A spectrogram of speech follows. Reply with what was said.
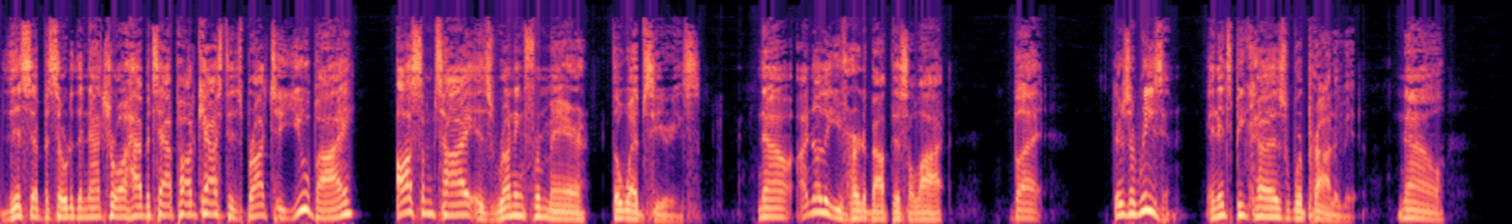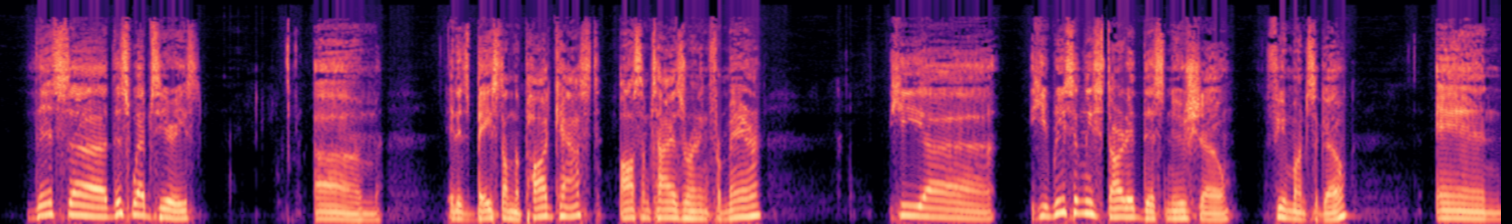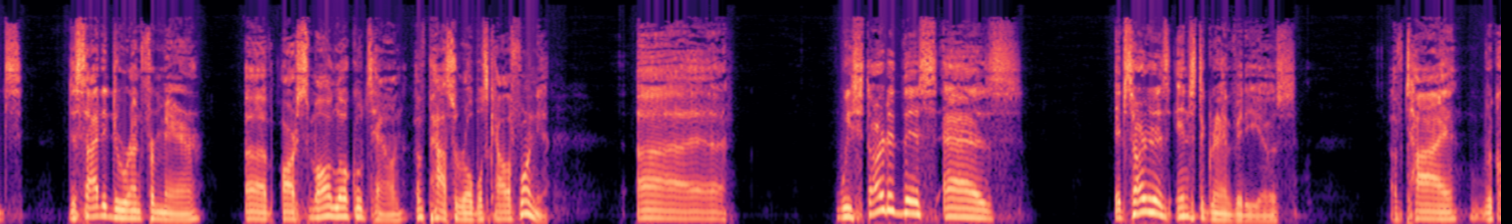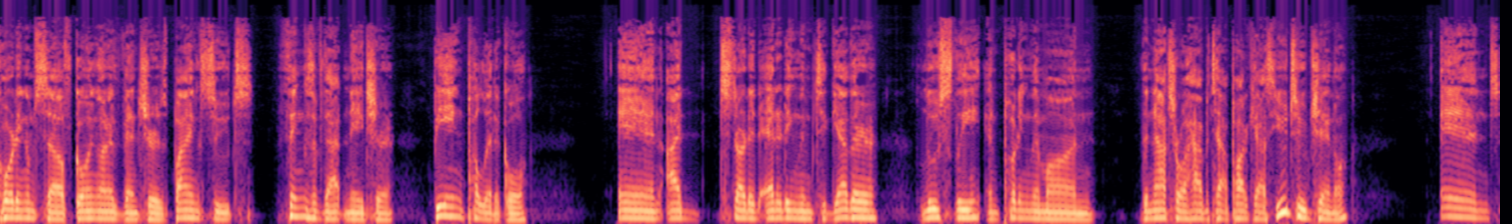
This episode of the Natural Habitat Podcast is brought to you by Awesome Ty is Running for Mayor, the web series. Now, I know that you've heard about this a lot, but there's a reason, and it's because we're proud of it. Now, this uh this web series um it is based on the podcast Awesome Ty is Running for Mayor. He uh he recently started this new show a few months ago and decided to run for mayor of our small local town of Paso Robles, California. Uh, we started this as it started as Instagram videos of Ty recording himself, going on adventures, buying suits, things of that nature, being political. And I started editing them together loosely and putting them on the Natural Habitat Podcast YouTube channel. And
